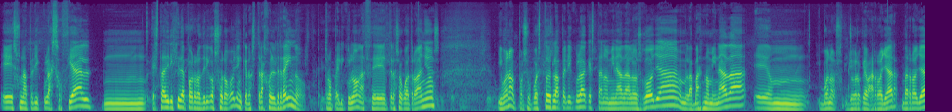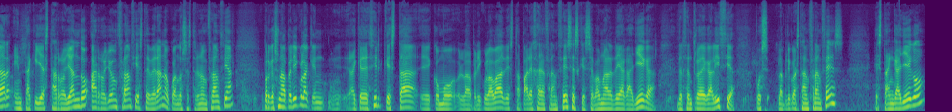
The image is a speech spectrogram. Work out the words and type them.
es una película social, mm, está dirigida por Rodrigo Sorogoyen, que nos trajo El Reino, otro peliculón hace tres o cuatro años. Y bueno, por supuesto es la película que está nominada a los Goya, la más nominada. eh, y bueno, yo creo que va a arrollar, va a arrollar. En taquilla está arrollando. Arrolló en Francia este verano, cuando se estrenó en Francia, porque es una película que mm, hay que decir que está, eh, como la película va de esta pareja de franceses que se va a una aldea gallega del centro de Galicia, pues la película está en francés, está en gallego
